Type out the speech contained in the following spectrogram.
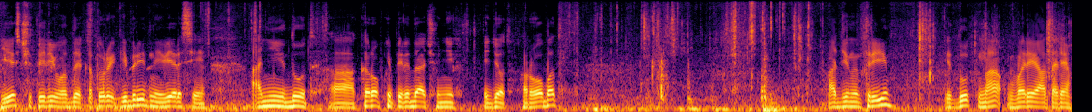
есть 4 ВД, которые гибридные версии. Они идут, а, коробка передач у них идет робот. 1.3 идут на вариаторе.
